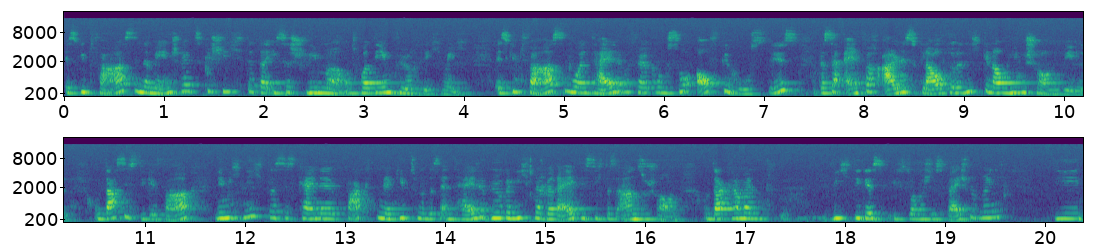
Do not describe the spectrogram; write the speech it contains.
es gibt Phasen in der Menschheitsgeschichte, da ist es schlimmer und vor dem fürchte ich mich. Es gibt Phasen, wo ein Teil der Bevölkerung so aufgehust ist, dass er einfach alles glaubt oder nicht genau hinschauen will. Und das ist die Gefahr, nämlich nicht, dass es keine Fakten mehr gibt, sondern dass ein Teil der Bürger nicht mehr bereit ist, sich das anzuschauen. Und da kann man ein wichtiges historisches Beispiel bringen. Die,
